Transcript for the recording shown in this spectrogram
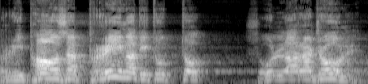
riposa prima di tutto sulla ragione.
